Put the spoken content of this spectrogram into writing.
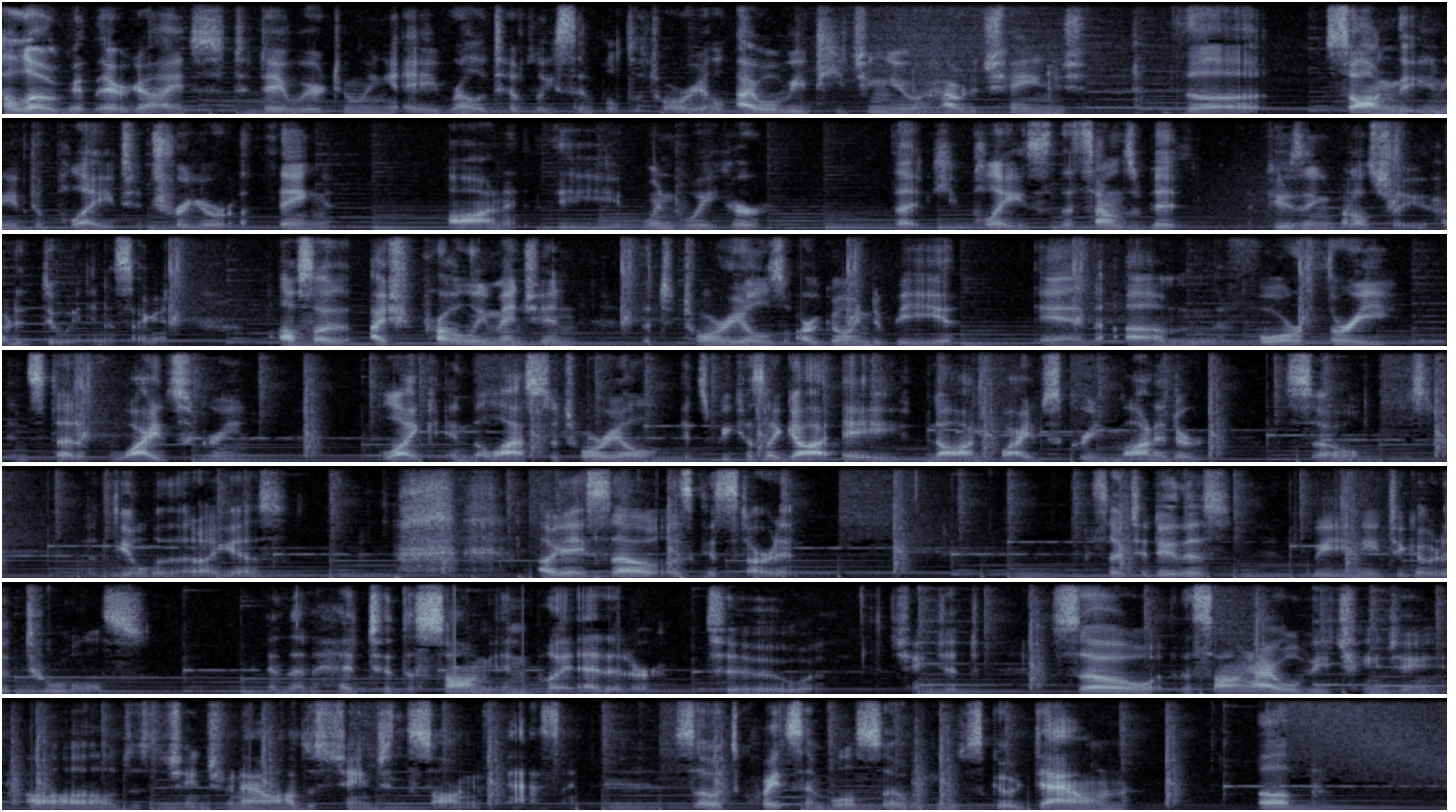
Hello good there guys, today we're doing a relatively simple tutorial. I will be teaching you how to change the song that you need to play to trigger a thing on the Wind Waker that he plays. That sounds a bit confusing, but I'll show you how to do it in a second. Also, I should probably mention the tutorials are going to be in um, 4.3 instead of widescreen like in the last tutorial, it's because I got a non-widescreen monitor, so just deal with it, I guess. okay, so let's get started. So to do this, we need to go to Tools, and then head to the Song Input Editor to change it. So the song I will be changing, I'll just change for now, I'll just change the Song of Passing. So it's quite simple, so we can just go down, up,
